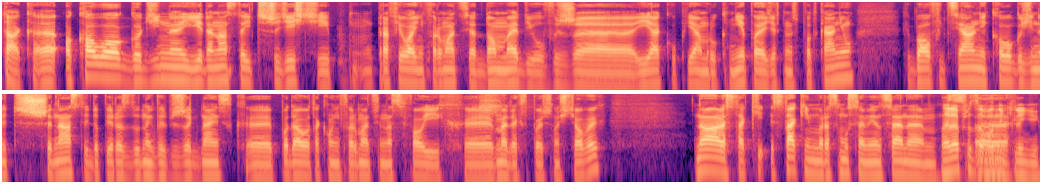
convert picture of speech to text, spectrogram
Tak, e, około godziny 11.30 trafiła informacja do mediów, że Jakub Jamruk nie pojedzie w tym spotkaniu. Chyba oficjalnie koło godziny 13 dopiero z Dunek Wybrzeże Gdańsk e, podało taką informację na swoich e, mediach społecznościowych. No ale z, taki, z takim Rasmusem Jensenem... Najlepszy z, zawodnik ligi.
